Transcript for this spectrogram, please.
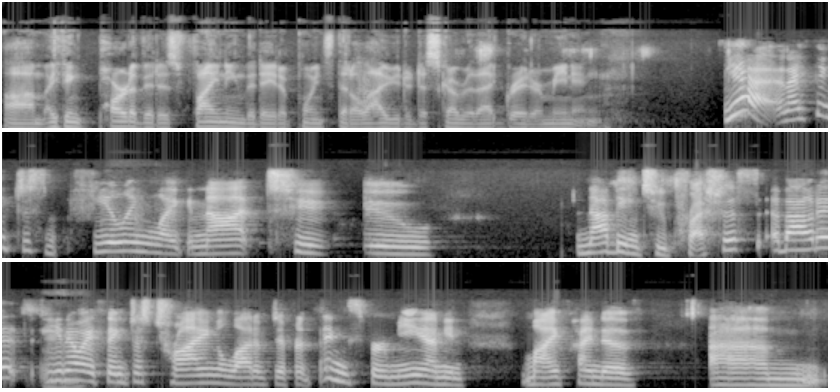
Um, I think part of it is finding the data points that allow you to discover that greater meaning. Yeah, and I think just feeling like not too not being too precious about it. Mm-hmm. You know, I think just trying a lot of different things. For me, I mean, my kind of um,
